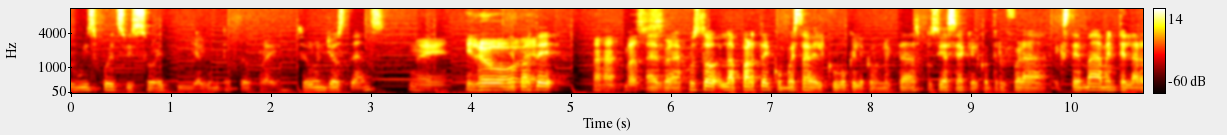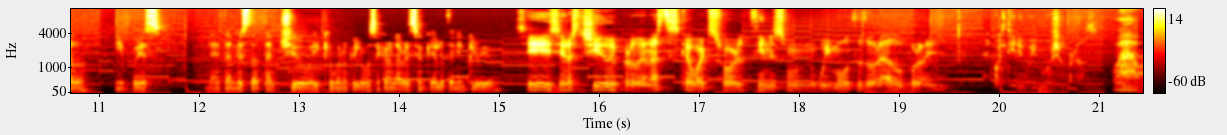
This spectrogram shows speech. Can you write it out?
Wii Sports Resort y algún otro juego por ahí. Según Just Dance. Eh, y luego. Y aparte, eh, ajá, vas. Es verdad, justo la parte como esta del cubo que le conectabas, pues ya hacía que el control fuera extremadamente largo. Y pues, la neta no está tan chido, güey. Qué bueno que luego sacaron la versión que ya lo tenía incluido. Sí, si eras chido y perdonaste Skyward Sword, tienes un Wiimote dorado por ahí. El cual tiene Wii Motion Plus. Wow.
